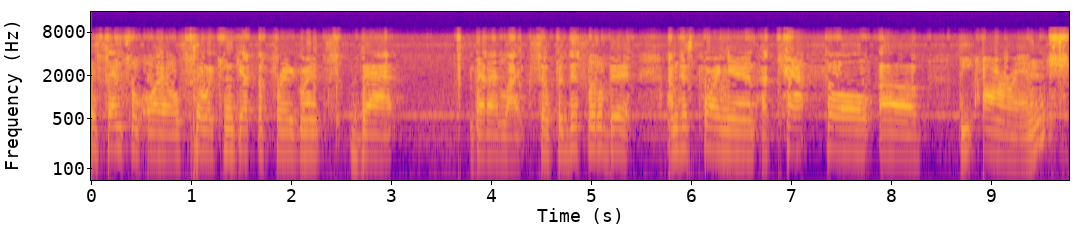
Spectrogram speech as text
essential oils so it can get the fragrance that that I like. So for this little bit, I'm just pouring in a capful of the orange.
